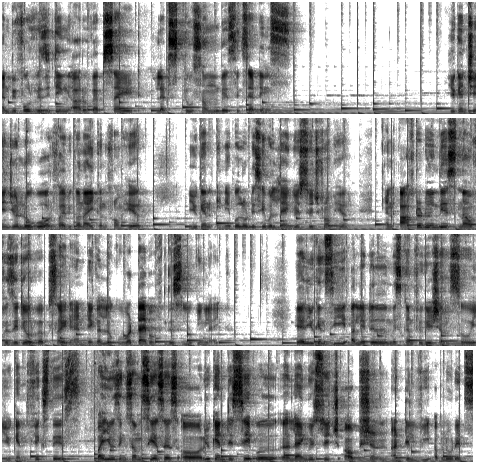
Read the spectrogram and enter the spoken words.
and before visiting our website let's do some basic settings. You can change your logo or favicon icon from here. You can enable or disable language switch from here. And after doing this now visit your website and take a look what type of this looking like here you can see a little misconfiguration so you can fix this. By using some css or you can disable a language switch option until we upload its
